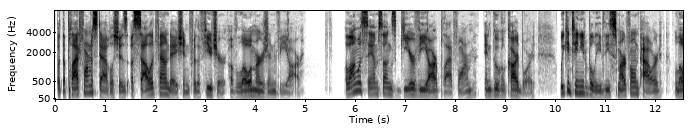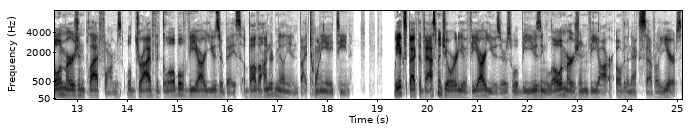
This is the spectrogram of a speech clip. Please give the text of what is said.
but the platform establishes a solid foundation for the future of low immersion VR. Along with Samsung's Gear VR platform and Google Cardboard, we continue to believe these smartphone powered, low immersion platforms will drive the global VR user base above 100 million by 2018. We expect the vast majority of VR users will be using low immersion VR over the next several years.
